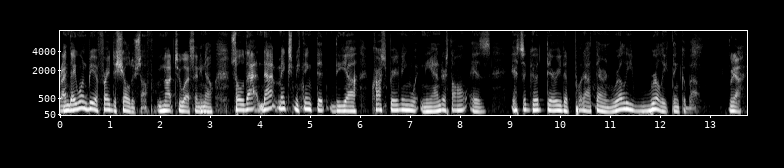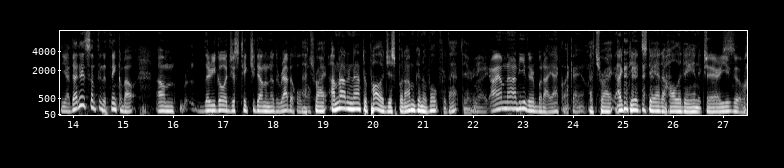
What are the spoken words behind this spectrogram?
and they wouldn't be afraid to show themselves. Not to us anyway. No, so that that makes me think that the uh, crossbreeding with Neanderthal is it's a good theory to put out there and really really think about. Yeah, yeah, that is something to think about. Um, there you go. It just takes you down another rabbit hole. though. That's right. I'm not an anthropologist, but I'm gonna vote for that theory. Right. I am not either, but I act like I am. That's right. I did stay at a Holiday Inn Express. There you go.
